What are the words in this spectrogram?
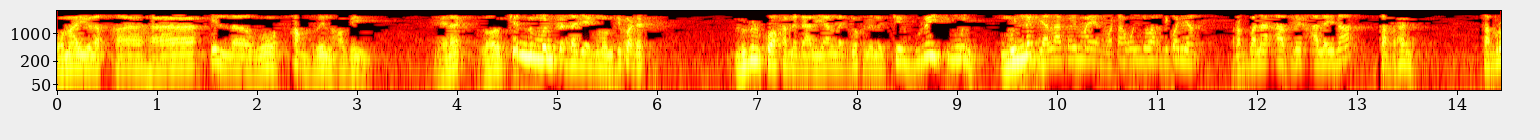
wa ma yulaqaha illa hu xadin azim mais nag loolu kenn mënta dajeeg moom di ko def lu dul koo xam ne daal yàlla jox na la cër bu rëy ci muñ muñ nag yàllaa koy maye moo tax wañ war di ko ñaan rabbana afriq alayna sabran sabr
